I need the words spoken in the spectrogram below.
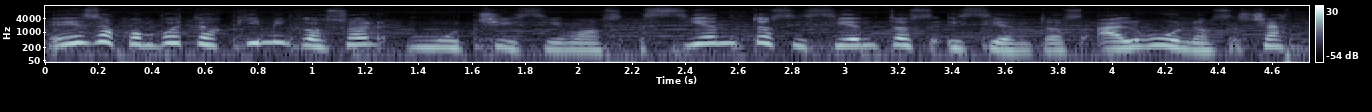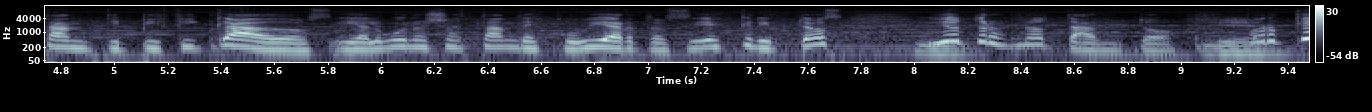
En esos compuestos químicos son muchísimos, cientos y cientos y cientos. Algunos ya están tipificados y algunos ya están descubiertos y descriptos y Mm. otros no tanto. Bien. ¿Por qué?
